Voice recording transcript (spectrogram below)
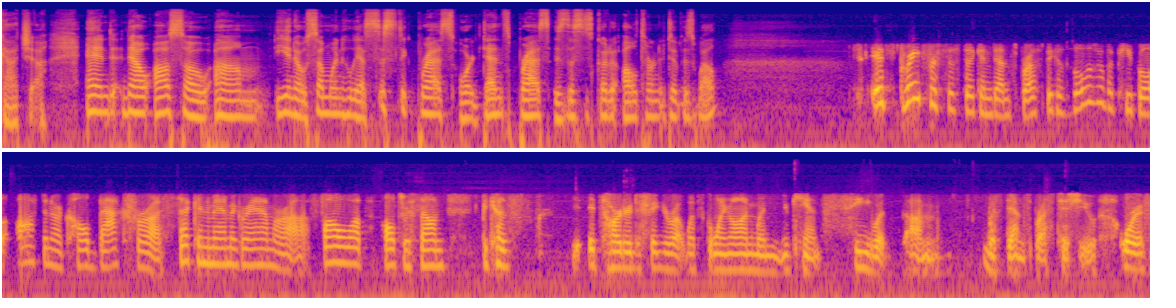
Gotcha. And now also, um, you know, someone who has cystic breasts or dense breasts, is this a good alternative as well? It's great for cystic and dense breasts because those are the people often are called back for a second mammogram or a follow-up ultrasound because it's harder to figure out what's going on when you can't see what um, with dense breast tissue, or if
